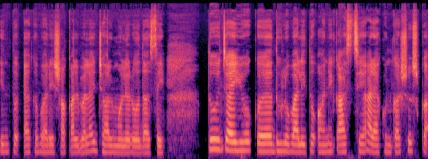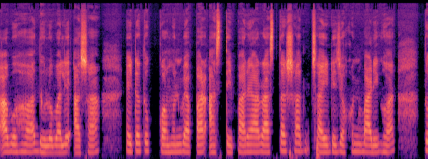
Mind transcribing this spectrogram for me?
কিন্তু একেবারে সকালবেলায় ঝলমলে রোদ আসে। তো যাই হোক ধুলোবালি তো অনেক আসছে। আর এখনকার শুষ্ক আবহাওয়া, ধুলোবালি আসা এটা তো কমন ব্যাপার, আসতেই পারে। আর রাস্তার সাইডে যখন বাড়ি ঘর তো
